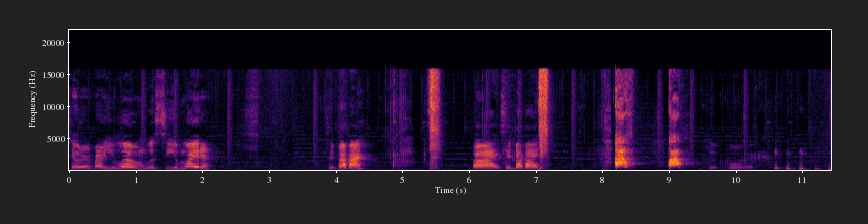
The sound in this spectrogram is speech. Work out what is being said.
Tell everybody you love them. We'll see them later. Say bye-bye. Bye. Say bye-bye. Ah! Ah! Good boy.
